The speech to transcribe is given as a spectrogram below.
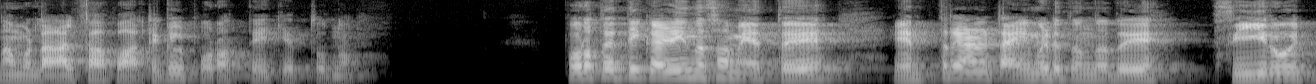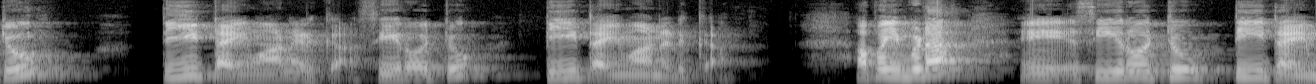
നമ്മുടെ ആൽഫ പാർട്ടിക്കിൾ പുറത്തേക്ക് എത്തുന്നു. പുറത്തെത്തി കഴിയുന്ന സമയത്ത് എത്രയാണ് ടൈം എടുക്കുന്നത്? സീറോ ടു ടി ടൈമാണ് എടുക്കുക. സീറോ ടു ടി ടൈമാണ് എടുക്കുക. അപ്പോൾ ഇവിടെ സീറോ ടു ടി ടൈം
